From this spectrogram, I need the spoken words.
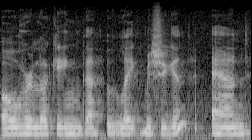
overlooking the Lake Michigan. And he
